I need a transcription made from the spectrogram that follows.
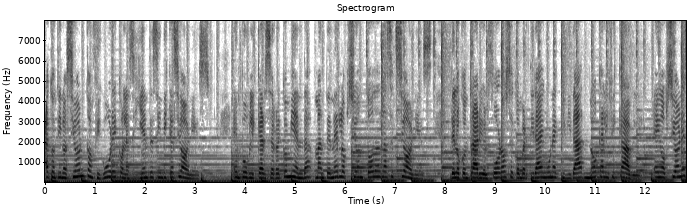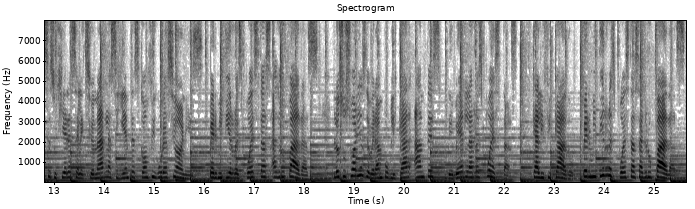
A continuación, configure con las siguientes indicaciones. En publicar se recomienda mantener la opción todas las secciones. De lo contrario, el foro se convertirá en una actividad no calificable. En opciones se sugiere seleccionar las siguientes configuraciones. Permitir respuestas agrupadas. Los usuarios deberán publicar antes de ver las respuestas. Calificado. Permitir respuestas agrupadas.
